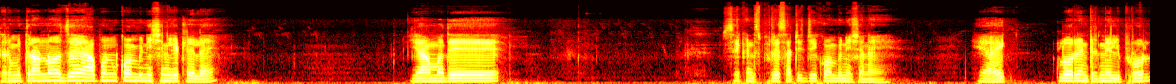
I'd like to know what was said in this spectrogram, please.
तर मित्रांनो जे आपण कॉम्बिनेशन घेतलेलं आहे यामध्ये सेकंड स्प्रेसाठी जे कॉम्बिनेशन आहे हे आहे क्लोरेंट्रिनेलिप्रोल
